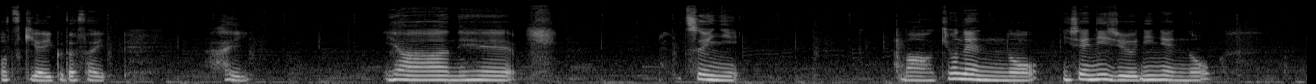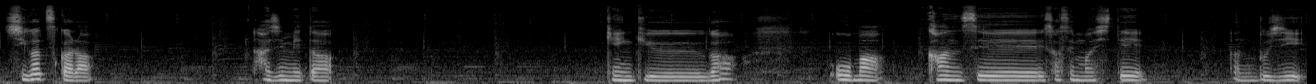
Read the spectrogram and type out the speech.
お付き合いください。はい。いやねついにまあ去年の2022年の4月から始めた研究がをまあ完成させましてあの無事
